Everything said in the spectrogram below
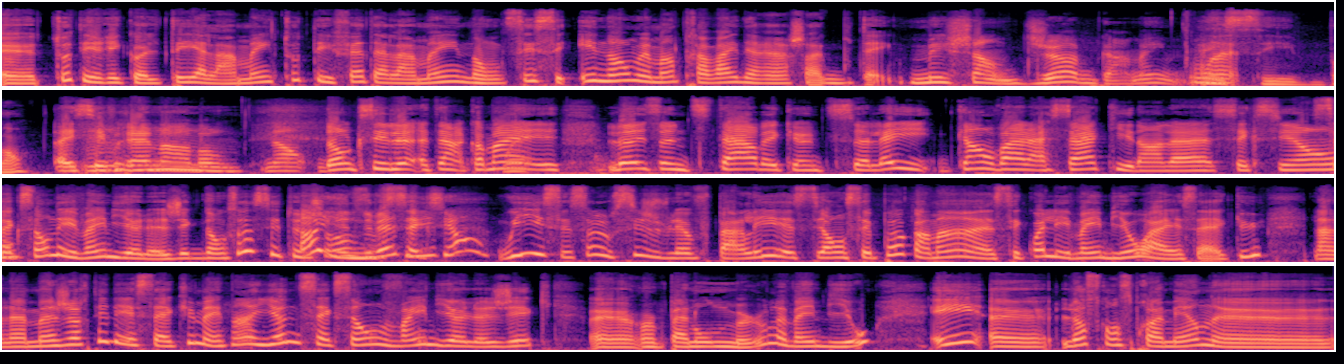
euh, tout est récolté à la main, tout est fait à la main. Donc, tu sais, c'est énormément de travail derrière chaque bouteille. Méchante job, quand même. Hey, Ouais. c'est bon. Hey, c'est vraiment bon. Non. Donc, c'est le. Attends, comment. Là, c'est un petit arbre avec un petit soleil. Quand on va à la sac, qui est dans la section? Section des vins biologiques. Donc ça, c'est une Ah, il y a chose une nouvelle aussi- section? Oui, c'est ça aussi. Je voulais vous parler. Si on sait pas comment, c'est quoi les vins bio à SAQ. Dans la majorité des SAQ maintenant, il y a une section vins biologiques, euh, un panneau de mur, le vin bio. Et euh, lorsqu'on se promène euh,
